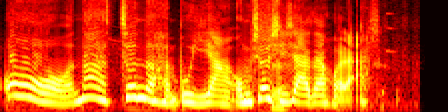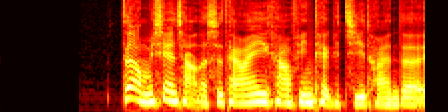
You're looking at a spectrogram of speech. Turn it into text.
哦，那真的很不一样。我们休息一下再回来。在我们现场的是台湾益康 FinTech 集团的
